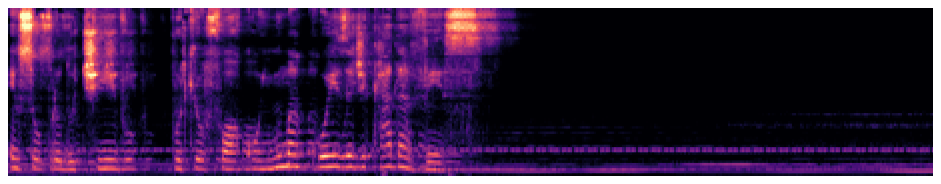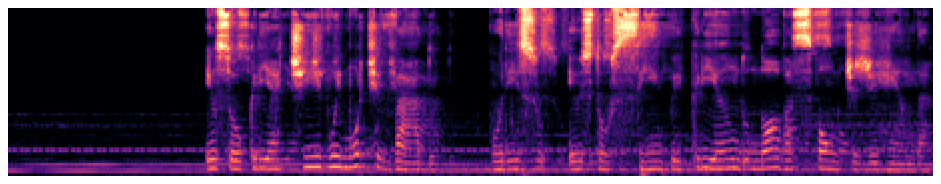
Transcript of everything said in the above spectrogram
Eu sou produtivo porque eu foco em uma coisa de cada vez. Eu sou criativo e motivado, por isso eu estou sempre criando novas fontes de renda.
